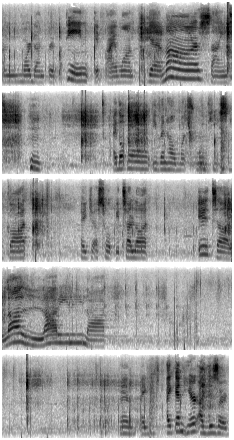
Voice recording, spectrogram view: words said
I'm more than 13 if I want to get more signs. Hmm. I don't know even how much wood he's got. I just hope it's a lot. It's a lot, lot. And I, I can hear a lizard.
